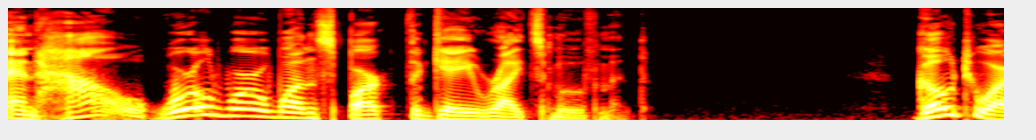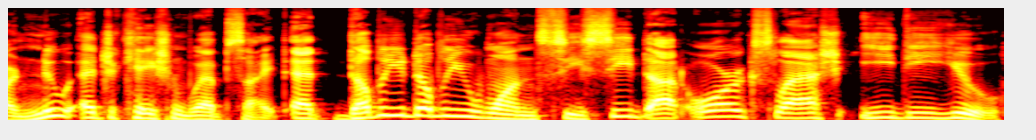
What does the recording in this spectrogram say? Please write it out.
and how World War I sparked the gay rights movement. Go to our new education website at ww1cc.org/edu,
